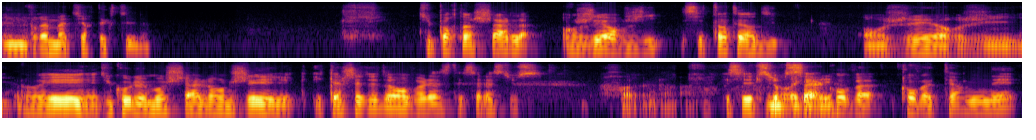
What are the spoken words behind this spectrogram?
une vraie matière textile? Tu portes un châle en Géorgie, c'est interdit. En Géorgie. Oui, et du coup, le mot challenger est, est caché dedans. Voilà, c'était ça l'astuce. Oh. Et c'est sur ça qu'on va, qu'on va terminer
